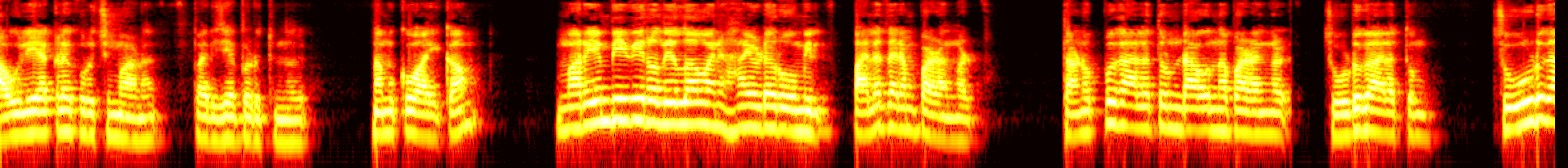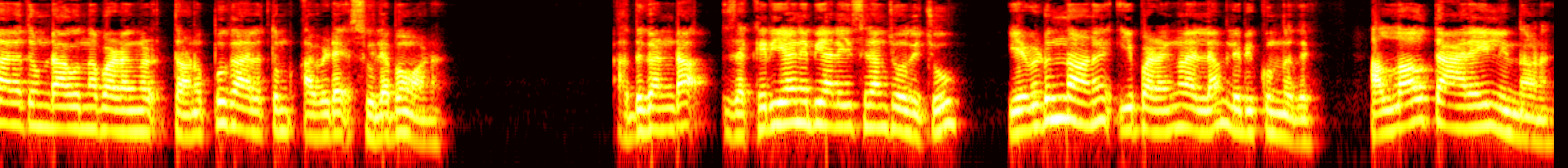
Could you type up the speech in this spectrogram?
ഔലിയാക്കളെ കുറിച്ചുമാണ് പരിചയപ്പെടുത്തുന്നത്. നമുക്ക് വായിക്കാം. മറിയം ബീവി റലിയുള്ള അൻഹായുടെ റൂമിൽ പലതരം പഴങ്ങൾ തണുപ്പ് കാലത്തുണ്ടാകുന്ന പഴങ്ങൾ ചൂടുകാലത്തും ചൂടുകാലത്തുണ്ടാകുന്ന പഴങ്ങൾ തണുപ്പ് കാലത്തും അവിടെ സുലഭമാണ്. അത് കണ്ട ജക്കരിയ നബി അലൈഹി സ്വലാം ചോദിച്ചു എവിടുന്നാണ് ഈ പഴങ്ങളെല്ലാം ലഭിക്കുന്നത്? അള്ളാഹു താലയിൽ നിന്നാണ്.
